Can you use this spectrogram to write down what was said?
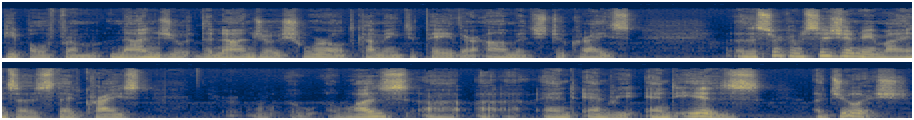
people from non the non Jewish world coming to pay their homage to Christ. The circumcision reminds us that Christ was uh, uh, and and and is a Jewish.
